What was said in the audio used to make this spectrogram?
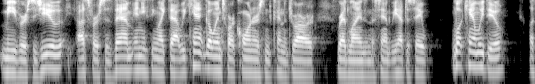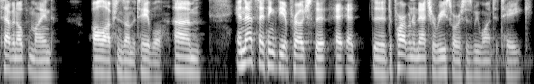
me versus you, us versus them, anything like that. We can't go into our corners and kind of draw our red lines in the sand. We have to say, what can we do? Let's have an open mind, all options on the table. Um, and that's, I think, the approach that at, at, the Department of Natural Resources we want to take.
